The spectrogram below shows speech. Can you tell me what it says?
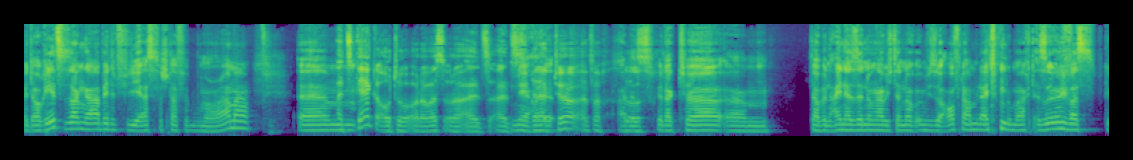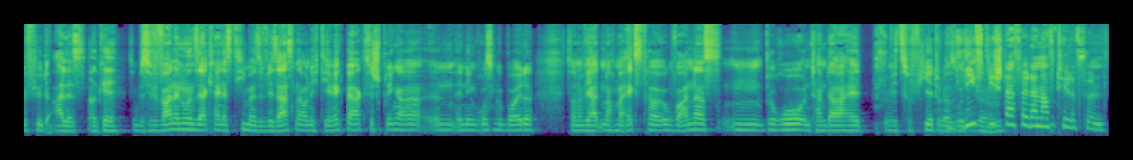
mit Aurel zusammengearbeitet für die erste Staffel Boomerama. Ähm, Als Gag-Autor oder was? Oder als, als Nee, Redakteur einfach so. als Redakteur, ähm, ich glaube, in einer Sendung habe ich dann noch irgendwie so Aufnahmeleitung gemacht. Also irgendwie was gefühlt alles. Okay. So ein bisschen, wir waren ja nur ein sehr kleines Team, also wir saßen auch nicht direkt bei Axel Springer in, in dem großen Gebäude, sondern wir hatten noch mal extra irgendwo anders ein Büro und haben da halt irgendwie zu viert oder so. Lief die Staffel dann auf Tele 5?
